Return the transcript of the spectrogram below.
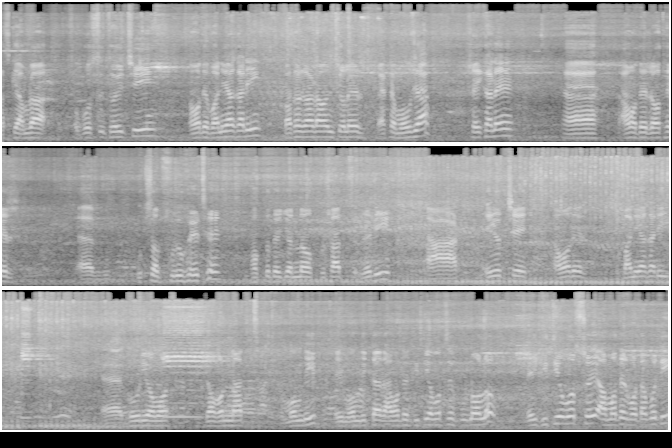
আজকে আমরা উপস্থিত হয়েছি আমাদের বানিয়াকারি পাথরগাড়া অঞ্চলের একটা মৌজা। সেইখানে আমাদের রথের উৎসব শুরু হয়েছে। ভক্তদের জন্য প্রসাদ রেডি। আর এই হচ্ছে আমাদের বানিয়াঘাড়ি গৌরী অমর জগন্নাথ মন্দির। এই মন্দিরটার আমাদের দ্বিতীয় বর্ষে পূর্ণ হলো। এই দ্বিতীয় বর্ষে আমাদের মোটামুটি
